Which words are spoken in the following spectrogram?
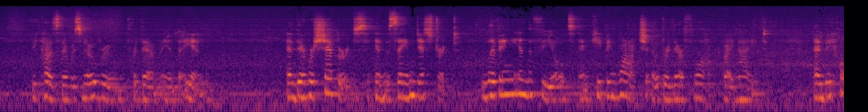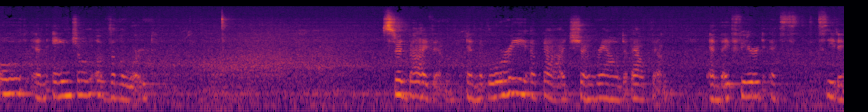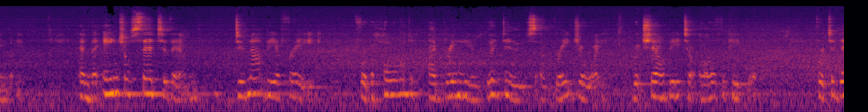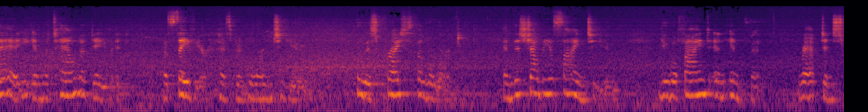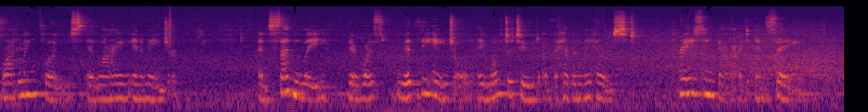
because there was no room for them in the inn. And there were shepherds in the same district, living in the fields and keeping watch over their flock by night. And behold, an angel of the Lord stood by them, and the glory of God shone round about them, and they feared exceedingly. And the angel said to them, Do not be afraid, for behold, I bring you good news of great joy, which shall be to all the people. For today in the town of David, a Savior has been born to you, who is Christ the Lord. And this shall be a sign to you. You will find an infant wrapped in swaddling clothes and lying in a manger. And suddenly there was with the angel a multitude of the heavenly host, praising God and saying,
